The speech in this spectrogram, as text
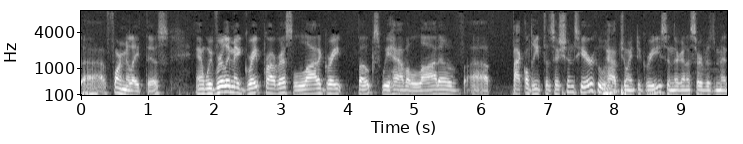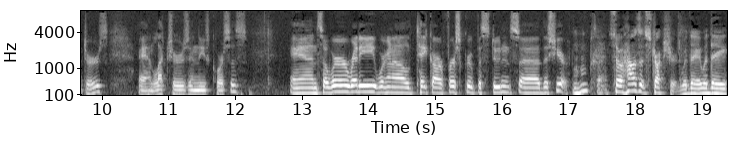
uh, formulate this. And we've really made great progress. A lot of great folks. We have a lot of uh, faculty physicians here who have joint degrees, and they're going to serve as mentors and lecturers in these courses. And so we're ready. We're going to take our first group of students uh, this year. So. So how's it structured? Would they would they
